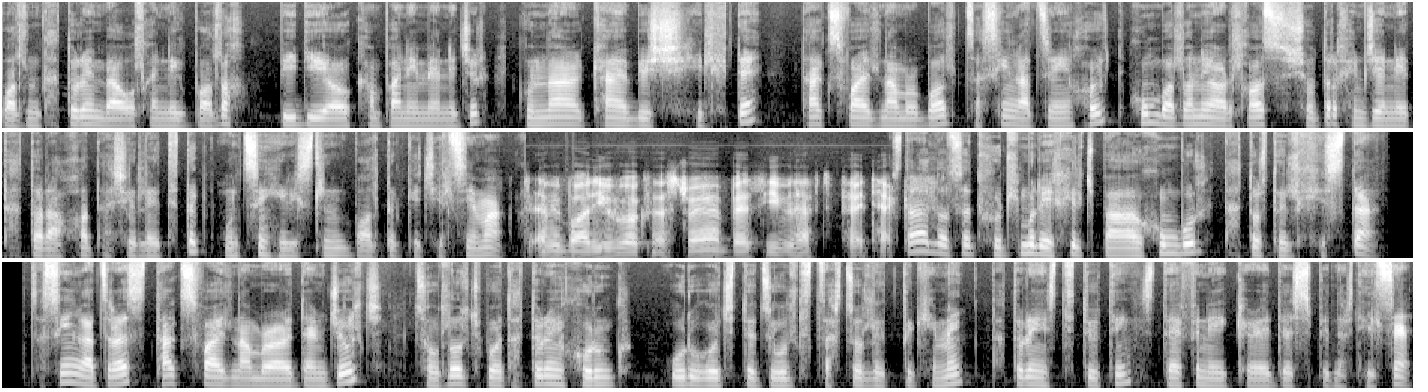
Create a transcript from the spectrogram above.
болон татварын байгууллагын нэг болох BDO компани менежер Gunnar Kabish хэлэхдээ tax file number бол засгийн газрын хувьд хүн болгоны орлогоос шударга хэмжээний татвар авахд ашиглагддаг үндсэн хэрэгсэл нь болдог гэж хэлсэн юм а. Австрали улсад хөдөлмөр эрхэлж байгаа хүн бүр татвар төлөх ёстой. Засгийн газраас tax file number-аар дамжуулж цуглуулж буй татварын хөрөнгө үр өгөөжтэй зүйлд зарцуулагддаг хэмээн татварын институтын Stephanie Credes биднэрт хэлсэн.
